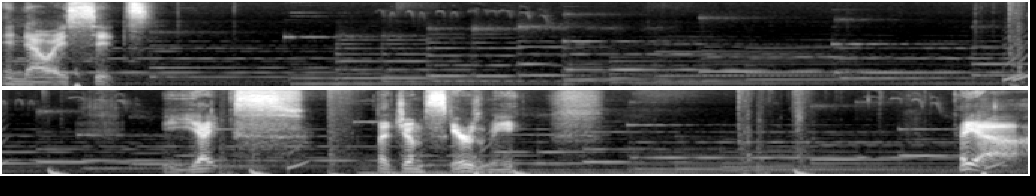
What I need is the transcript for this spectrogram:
And now I sit. Yikes. That jump scares me. Hey yeah.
